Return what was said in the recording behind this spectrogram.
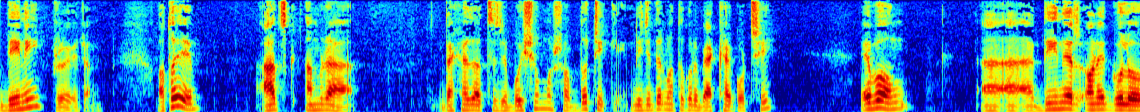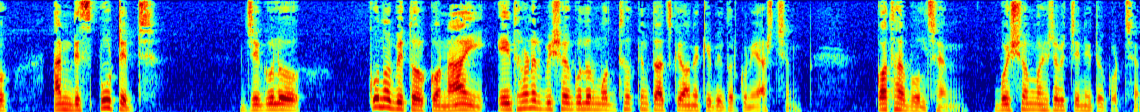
দিনই প্রয়োজন। অতএব আজ আমরা দেখা যাচ্ছে যে বৈষম্য শব্দটিকে নিজেদের মতো করে ব্যাখ্যা করছি এবং দিনের অনেকগুলো আনডিসপুটেড যেগুলো কোনো বিতর্ক নাই, এই ধরনের বিষয়গুলোর মধ্যেও কিন্তু আজকে অনেকে বিতর্ক নিয়ে আসছেন। কথা বলছেন, বৈষম্য হিসেবে চিহ্নিত করছেন।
